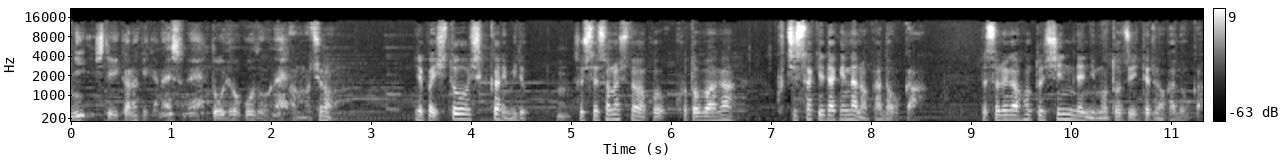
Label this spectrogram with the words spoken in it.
にしていかなきゃいけないですね。投票行動をね。もちろん。やっぱり人をしっかり見る、うん、そしてその人の言葉が口先だけなのかどうか。それが本当に信念に基づいてるのかどうか。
